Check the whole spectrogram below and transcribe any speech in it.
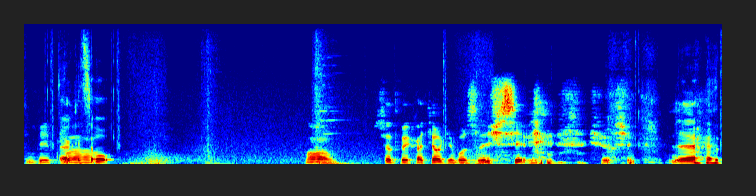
Да, Я Битва. хотел... Но все твои хотелки будут в следующей серии. Нет.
